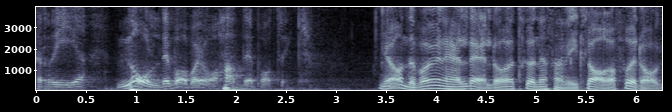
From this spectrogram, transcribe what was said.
3-0. Det var vad jag hade, Patrik. Ja, det var ju en hel del. Då tror jag nästan vi är klara för idag,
